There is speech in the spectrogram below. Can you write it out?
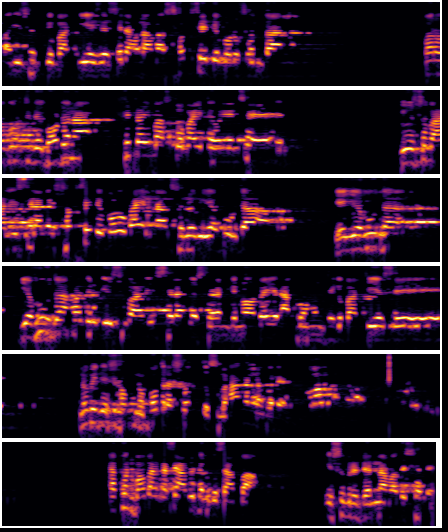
আমার ঈশ্বরকে বাঁচিয়েছে সেটা হলো আমার সবচেয়ে বড় সন্তান। পরবর্তীতে ঘটনা সেটাই বাস্তবায়িত হয়েছে। ইউসুফ আলী ইসলামের সবচেয়ে বড় ভাইয়ের নাম ছিল ইয়াহুদা। এই ইহুদা ইহুদা হজরত ইউসুফ আলী ইসলাম ইসলামকে নবের আক্রমণ থেকে বাঁচিয়েছে। নবীদের স্বপ্ন কতটা সত্য সুহান বলেন। এখন বাবার কাছে আবেদন করছে, আব্বা, ইউসুফের দেন আমাদের সাথে।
